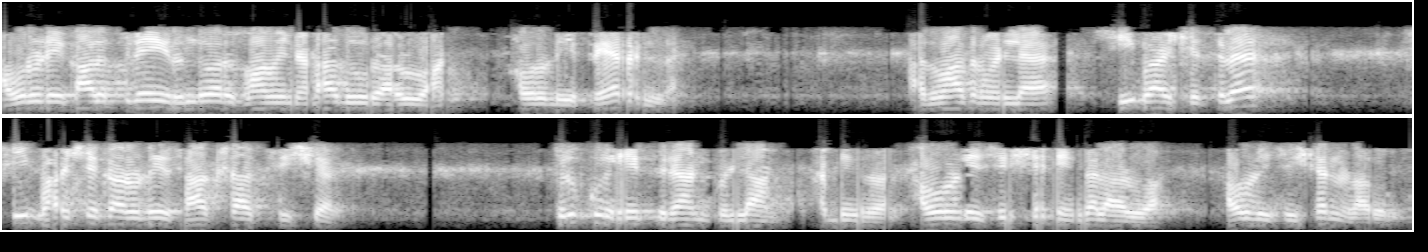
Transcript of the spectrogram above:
அவருடைய காலத்திலே இருந்தவர் சுவாமி நடாதூர் அருள்வான். அவருடைய பேர் இல்லை. அது மாத்திரம் இல்லை சீபாஷ்யத்தில் சீபாஷ்யக்காருடைய சாட்சாத் சிஷ்யர். திருக்குறளை பிரான் பிள்ளான் அப்படிங்கிறார் அவருடைய சிஷ்யன் எங்கள் ஆழ்வார் அவருடைய சிஷ்யன் நடாதூர்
